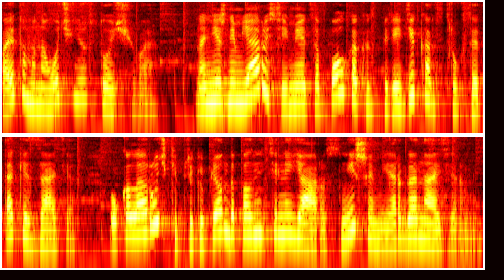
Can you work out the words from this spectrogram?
поэтому она очень устойчивая. На нижнем ярусе имеется полка как впереди конструкции, так и сзади. Около ручки прикреплен дополнительный ярус с нишами и органайзерами.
